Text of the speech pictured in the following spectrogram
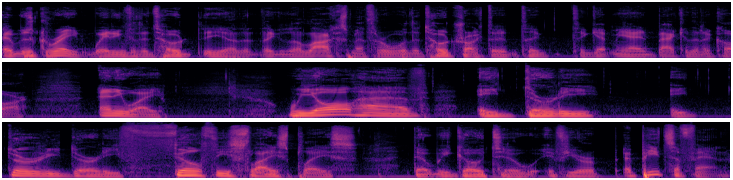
it was great waiting for the tow you know the, the, the locksmith or the tow truck to, to, to get me back into the car. Anyway we all have a dirty a dirty dirty filthy slice place that we go to if you're a pizza fan.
